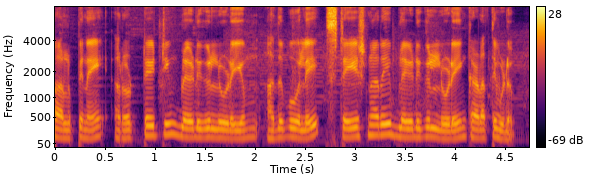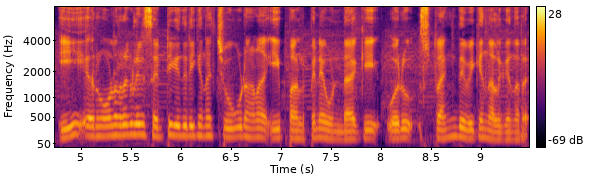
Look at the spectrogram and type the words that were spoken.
പൾപ്പിനെ റൊട്ടേറ്റിംഗ് ബ്ലേഡുകളിലൂടെയും അതുപോലെ സ്റ്റേഷനറി ബ്ലേഡുകളിലൂടെയും കടത്തിവിടും. ഈ റോളറുകളിൽ സെറ്റ് ചെയ്തിരിക്കുന്ന ചൂടാണ് ഈ പൾപ്പിനെ ഉണ്ടാക്കി ഒരു സ്ട്രെങ്ത് ഇവയ്ക്ക് നൽകുന്നത്.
